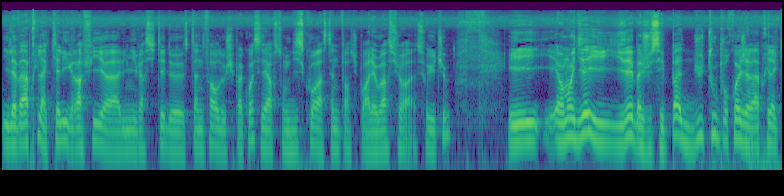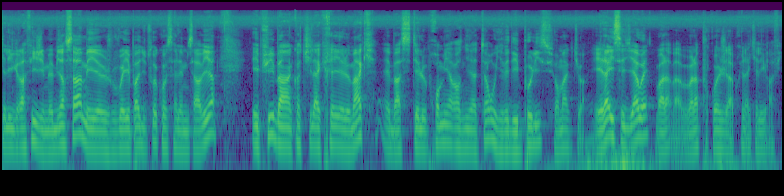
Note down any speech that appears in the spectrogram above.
il avait appris la calligraphie à l'université de Stanford ou je sais pas quoi. C'est d'ailleurs son discours à Stanford, tu pourras aller voir sur, sur YouTube. Et, à un moment, il disait, il disait bah, Je sais pas du tout pourquoi j'avais appris la calligraphie, j'aimais bien ça, mais je ne voyais pas du tout à quoi ça allait me servir. Et puis, ben, quand il a créé le Mac, et eh ben, c'était le premier ordinateur où il y avait des polices sur Mac. Tu vois. Et là, il s'est dit Ah ouais, voilà, bah, voilà pourquoi j'ai appris la calligraphie.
